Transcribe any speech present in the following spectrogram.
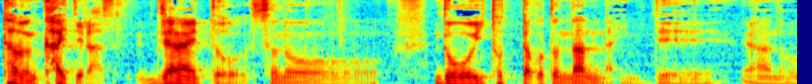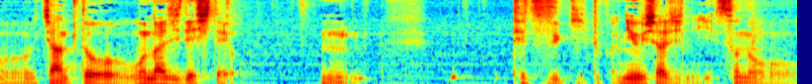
多分書いてるはず。じゃないとその同意取ったことにならないんであのちゃんと同じでしたよ、うん、手続きとか入社時にその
